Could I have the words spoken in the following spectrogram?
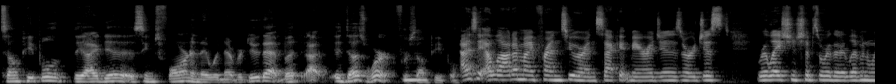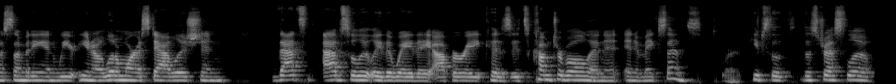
Some people, the idea seems foreign, and they would never do that, but uh, it does work for Mhm. some people. I see a lot of my friends who are in second marriages or just relationships where they're living with somebody and we, you know, a little more established, and that's absolutely the way they operate because it's comfortable and it and it makes sense. Right. keeps the the stress low.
